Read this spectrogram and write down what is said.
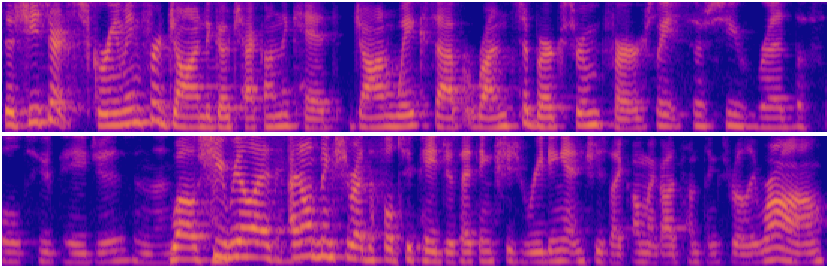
So she starts screaming for John to go check on the kids. John wakes up, runs to Burke's room first. Wait, so she read the full two pages and then Well, she realized, I don't think she read the full two pages. I think she's reading it and she's like, oh my God, something's really wrong.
